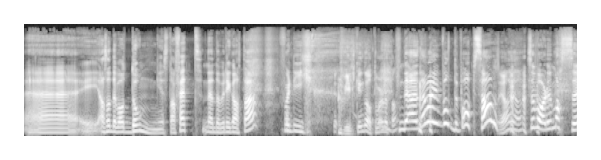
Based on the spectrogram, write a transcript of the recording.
Eh, altså det var dongestafett nedover i gata, fordi Hvilken gate var dette? det, det var, Vi bodde på Oppsal! Ja, ja. Så var det jo masse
